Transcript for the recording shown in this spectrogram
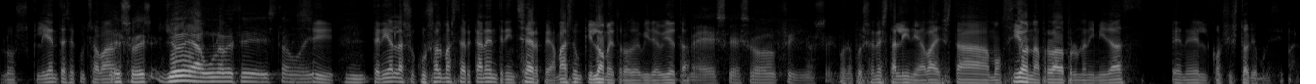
los clientes de Cuchabán, Eso es. Yo he- alguna vez he estado ahí. sí, Mm. tenían la sucursal más cercana en Trincherpe, a más de un kilómetro de Videvieta. Es que eso, en fin, no sé. Bueno, pues en esta línea va esta moción aprobada por unanimidad en el consistorio municipal.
